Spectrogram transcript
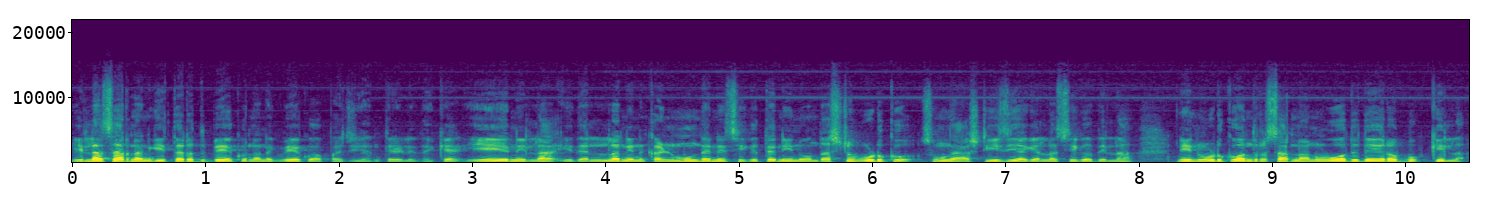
ಇಲ್ಲ ಸರ್, ನನಗೆ ಈ ಥರದ್ದು ಬೇಕು, ನನಗೆ ಬೇಕು ಅಪ್ಪಾಜಿ ಅಂತ ಹೇಳಿದ್ದಕ್ಕೆ. ಏನಿಲ್ಲ, ಇದೆಲ್ಲ ನಿನ್ನ ಕಣ್ಮುಂದೆನೇ ಸಿಗುತ್ತೆ. ನೀನು ಒಂದಷ್ಟು ಹುಡುಕು. ಸುಮ್ಮನೆ ಅಷ್ಟು ಈಸಿಯಾಗಿ ಎಲ್ಲ ಸಿಗೋದಿಲ್ಲ. ನೀನು ಹುಡುಕು ಅಂದರು ಸರ್, ನಾನು ಓದದೇ ಇರೋ ಬುಕ್ ಇಲ್ಲ.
